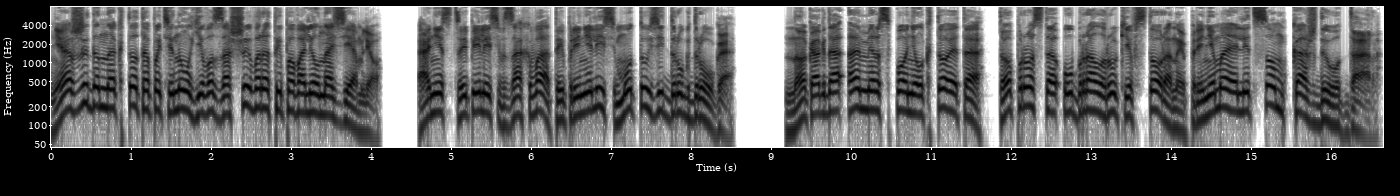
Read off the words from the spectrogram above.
Неожиданно кто-то потянул его за шиворот и повалил на землю. Они сцепились в захват и принялись мутузить друг друга. Но когда Аммерс понял, кто это, то просто убрал руки в стороны, принимая лицом каждый удар.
